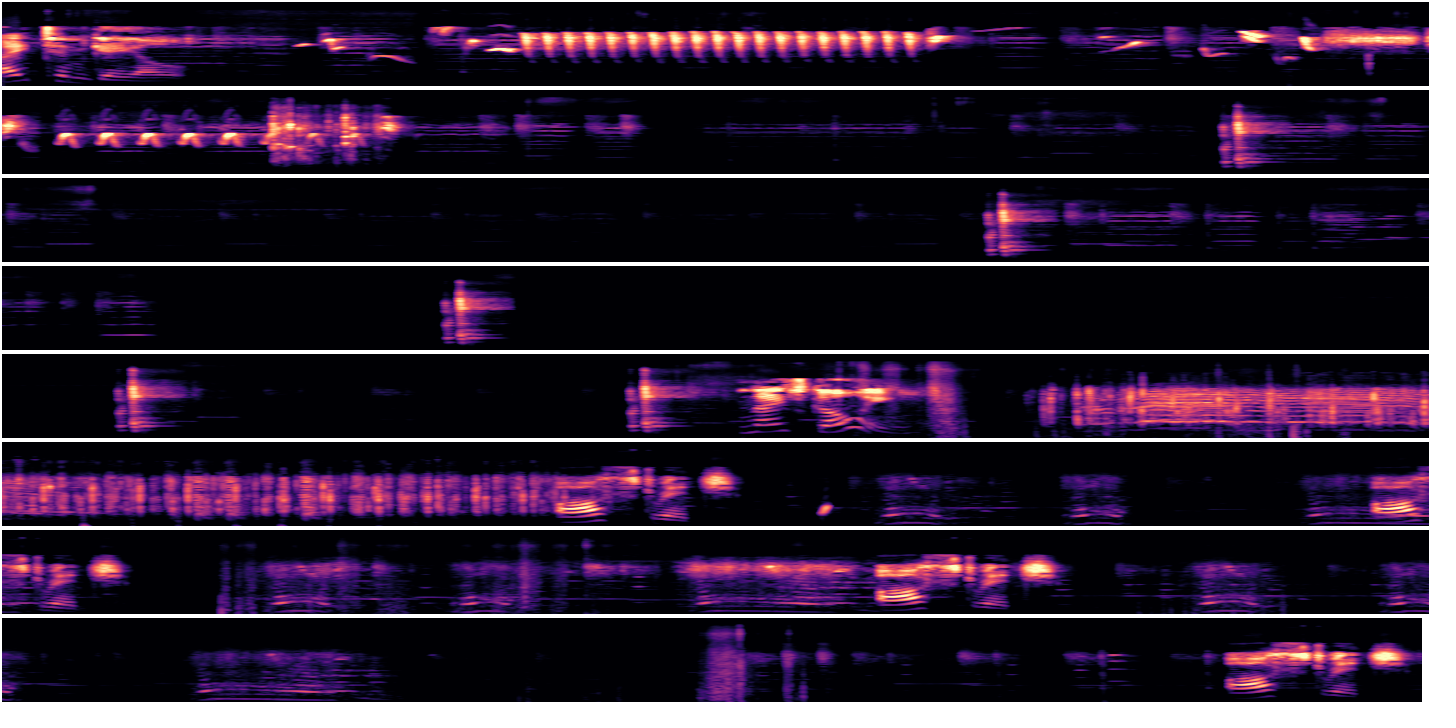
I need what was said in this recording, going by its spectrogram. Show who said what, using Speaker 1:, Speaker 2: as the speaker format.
Speaker 1: Nightingale. Nice going. Ostrich. Ostrich. Ostrich. Ostrich.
